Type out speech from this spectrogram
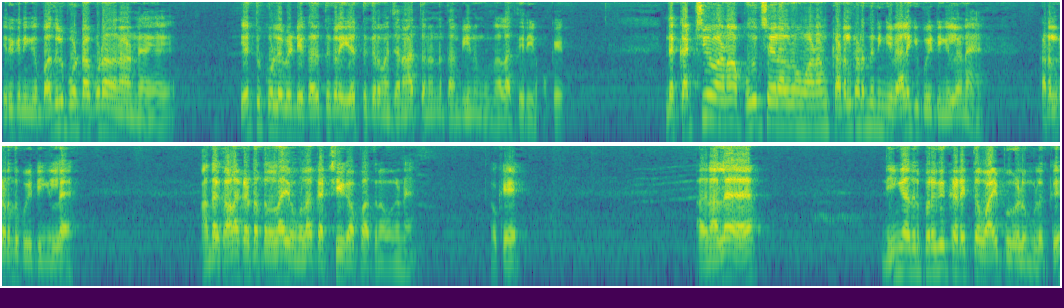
இதுக்கு நீங்கள் பதில் போட்டால் கூட அதை நான் ஏற்றுக்கொள்ள வேண்டிய கருத்துக்களை ஏத்துக்கிறவன் ஜனார்த்தனன் தம்பின்னு உங்களுக்கு நல்லா தெரியும் ஓகே இந்த கட்சியும் வேணாம் பொதுச் செயலாளரும் வேணாம் கடல் கடந்து நீங்க வேலைக்கு போயிட்டீங்கல்லண்ணே. கடல் கடந்து போயிட்டீங்கல்ல? அந்த காலகட்டத்திலலாம் இவங்கெல்லாம் கட்சியை காப்பாத்தினவங்கண்ணே ஓகே அதனால நீங்க அதன் பிறகு கிடைத்த வாய்ப்புகள் உங்களுக்கு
